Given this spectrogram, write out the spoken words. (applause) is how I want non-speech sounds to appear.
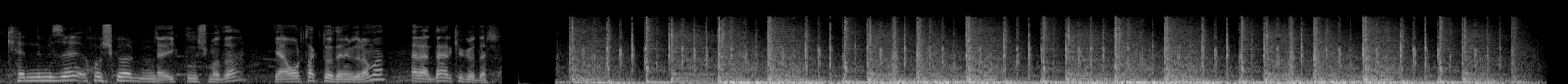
kendimize hoş görmüyoruz. İlk buluşmada yani ortak da ödenebilir ama herhalde erkek öder.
